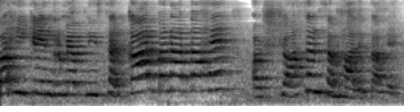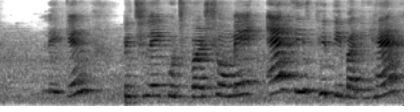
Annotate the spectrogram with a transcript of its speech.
वही केंद्र में अपनी सरकार बनाता है और शासन संभालता है। लेकिन पिछले कुछ वर्षों में ऐसी स्थिति बनी है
